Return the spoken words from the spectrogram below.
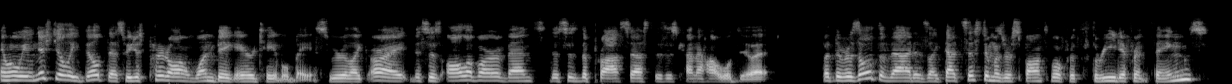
And when we initially built this, we just put it all in one big Airtable base. We were like, all right, this is all of our events. This is the process. This is kind of how we'll do it. But the result of that is like that system was responsible for three different things.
